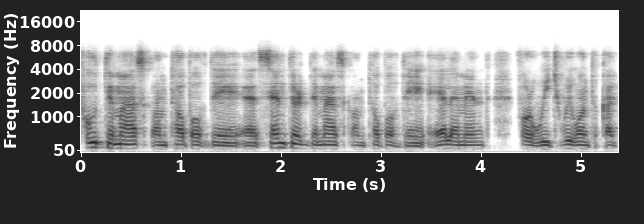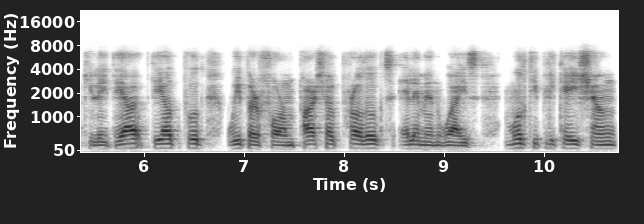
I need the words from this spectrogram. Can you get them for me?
put the mask on top of the, uh, center the mask on top of the element for which we want to calculate the, out, the output. We perform partial products, element-wise multiplication.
